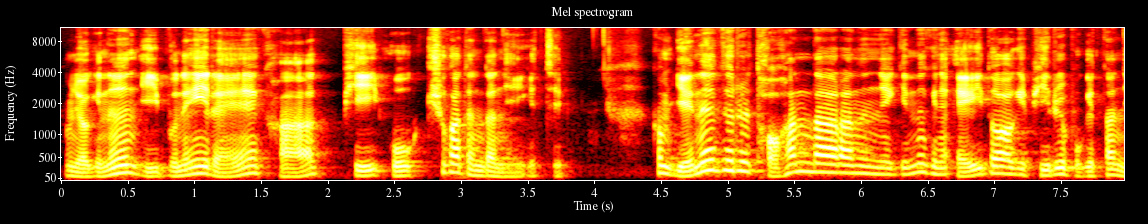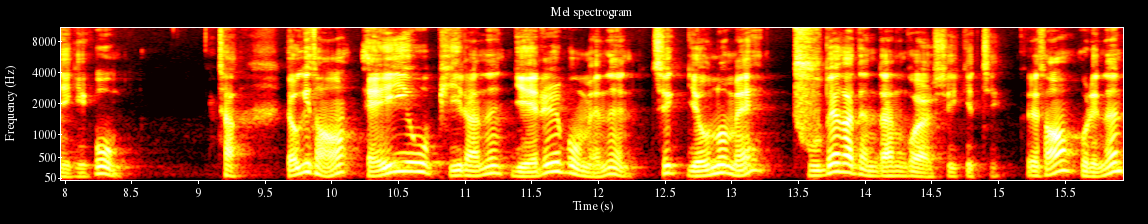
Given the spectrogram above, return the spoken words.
그럼 여기는 2분의 1의 각 BOQ가 된다는 얘기겠지. 그럼 얘네들을 더한다라는 얘기는 그냥 A 더하기 B를 보겠다는 얘기고 자 여기서 AOB라는 얘를 보면은 즉 요놈의 두 배가 된다는 걸 알 수 있겠지. 그래서 우리는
